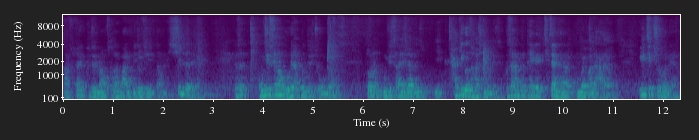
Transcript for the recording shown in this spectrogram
아, 소장이 부지런하고 저 사람 말을 믿을 수 있다는 신뢰를 해요. 그래서 공직생활 오래 한 분들이 좋은 게 또는 공직생활이라든지 이 장기 근속하시는 분들 있어요. 그 사람들은 되게 직장생활 근무의 관을 알아요. 일찍 출근해요.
